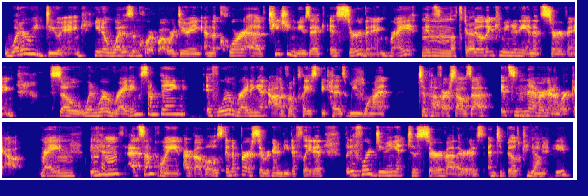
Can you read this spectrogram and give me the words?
what are we doing? You know, what is mm-hmm. the core of what we're doing? And the core of teaching music is serving, right? It's mm, that's good. building community and it's serving. So when we're writing something, if we're writing it out of a place because we want to puff ourselves up, it's mm-hmm. never going to work out. Right. Mm-hmm. Because mm-hmm. at some point our bubble is going to burst or we're going to be deflated. But if we're doing it to serve others and to build community,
